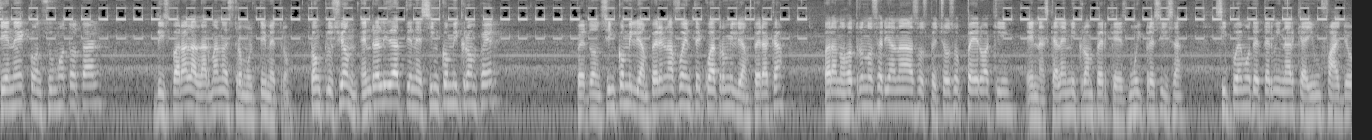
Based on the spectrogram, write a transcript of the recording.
Tiene consumo total, dispara la alarma a nuestro multímetro. Conclusión, en realidad tiene 5 microamperes perdón, 5 miliamperes en la fuente, 4 miliamperes acá. Para nosotros no sería nada sospechoso, pero aquí en la escala de microamper, que es muy precisa, sí podemos determinar que hay un fallo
